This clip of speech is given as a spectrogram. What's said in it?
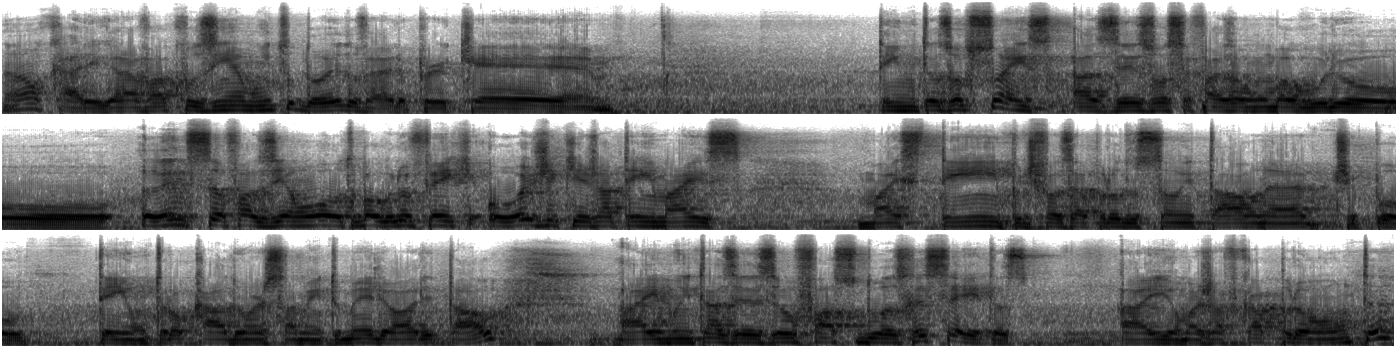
Não, cara, e gravar a cozinha é muito doido, velho, porque tem muitas opções. Às vezes você faz algum bagulho. Antes eu fazia um outro bagulho fake. Hoje que já tem mais, mais tempo de fazer a produção e tal, né? Tipo, tem um trocado, um orçamento melhor e tal. Aí muitas vezes eu faço duas receitas. Aí uma já fica pronta.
